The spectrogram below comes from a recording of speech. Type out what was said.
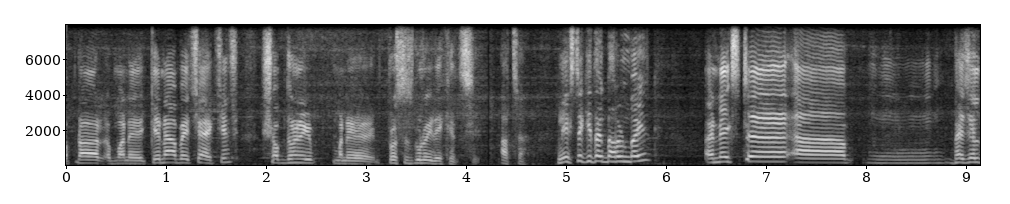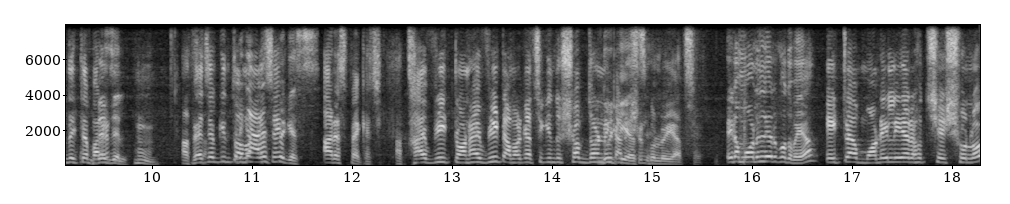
আপনার মানে কেনা বেচা এক্সচেঞ্জ সব ধরনের মানে প্রসেসগুলোই রেখেছি। আচ্ছা নেক্সটে কি থাকবে হারুন ভাই? নেক্সট ভেজেল দেখতে পারেন। ভেজেল। হুম। ভেজেল কিন্তু আমার RS package? আরএস প্যাকেজ আচ্ছা। হাইব্রিড নন হাইব্রিড আমার কাছে কিন্তু সব ধরনের কালেকশনগুলোই আছে। এটা মডেল ইয়ার কত ভাইয়া? এটা মডেল ইয়ার হচ্ছে ষোলো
